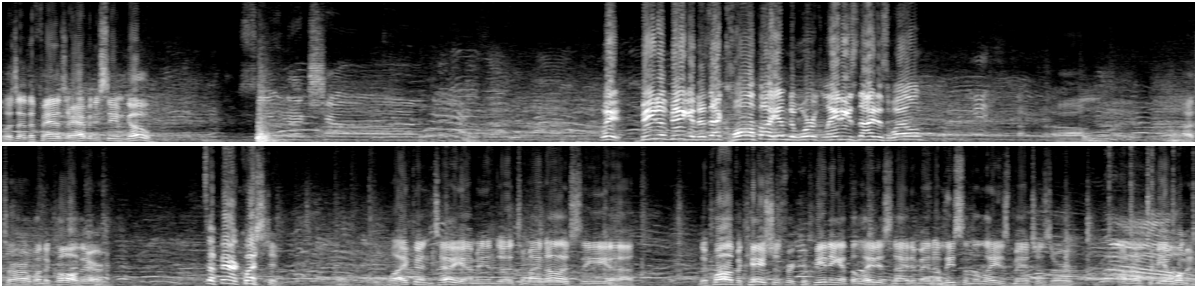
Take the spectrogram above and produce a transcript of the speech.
Looks like the fans are happy to see him go. See you next show. Wait, being a vegan, does that qualify him to work ladies' night as well? Um, That's a hard one to call there. It's a fair question. Well, I couldn't tell you. I mean, uh, to my knowledge, the uh, the qualifications for competing at the ladies' night event, at least in the ladies' matches, are I don't know to be a woman.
